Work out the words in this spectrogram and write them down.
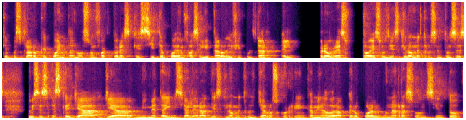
que pues claro que cuenta, ¿no? Son factores que sí te pueden facilitar o dificultar el progreso a esos 10 kilómetros. Entonces, tú dices, es que ya, ya mi meta inicial era 10 kilómetros, ya los corrí en caminadora, pero por alguna razón siento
